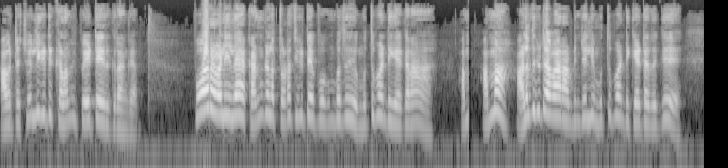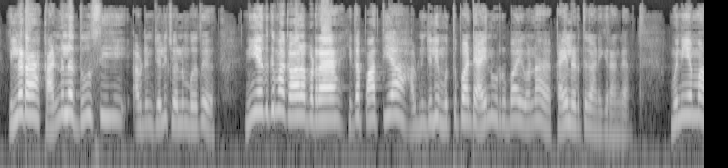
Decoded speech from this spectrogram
அவர்கிட்ட சொல்லிக்கிட்டு கிளம்பி போயிட்டே இருக்கிறாங்க. போகிற வழியில் கண்களை தொடச்சிக்கிட்டே போகும்போது முத்துப்பாண்டி கேட்குறான் அம் அம்மா அழுதுகிட்டே வார அப்படின்னு சொல்லி முத்துப்பாண்டி கேட்டதுக்கு இல்லைடா கண்ணில் தூசி அப்படின்னு சொல்லி சொல்லும்போது நீ எதுக்குமா கவலைப்படுற? இதை பாத்தியா? அப்படின்னு சொல்லி முத்துப்பாண்டி ஐநூறு ரூபாய் ஒன்றா கையில் எடுத்து காணிக்கிறாங்க. முனியம்மா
